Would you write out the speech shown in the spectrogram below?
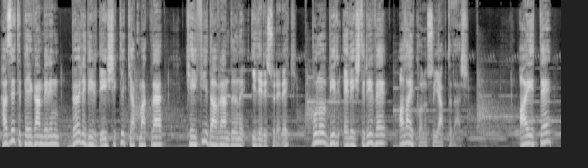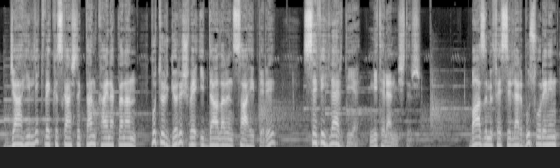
Hz. Peygamber'in böyle bir değişiklik yapmakla keyfi davrandığını ileri sürerek, bunu bir eleştiri ve alay konusu yaptılar. Ayette cahillik ve kıskançlıktan kaynaklanan bu tür görüş ve iddiaların sahipleri, sefihler diye nitelenmiştir. Bazı müfessirler bu surenin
